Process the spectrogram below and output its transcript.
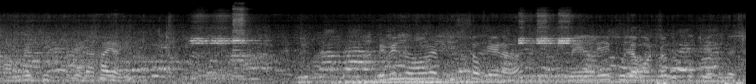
সামনের দিক থেকে দেখায় আমি। বিভিন্ন ধরনের দৃশ্যকে এনারা মেনলি পূজা মণ্ডপে ফুটিয়ে তুলেছে।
